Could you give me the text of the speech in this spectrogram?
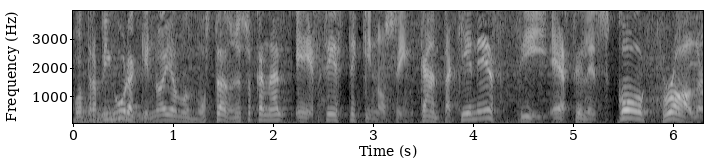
Otra figura que no habíamos mostrado en nuestro canal es este que nos encanta. ¿Quién es? Sí, es el Skullcrawler.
